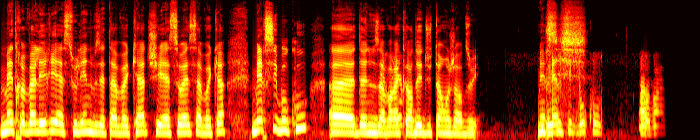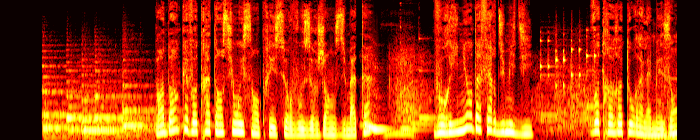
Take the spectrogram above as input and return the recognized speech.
Maître Valérie Assouline, vous êtes avocate chez SOS Avocats. Merci beaucoup euh, de nous avoir accordé du temps aujourd'hui. Merci. Merci beaucoup. Au revoir. Pendant que votre attention est centrée sur vos urgences du matin, vos réunions d'affaires du midi, votre retour à la maison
